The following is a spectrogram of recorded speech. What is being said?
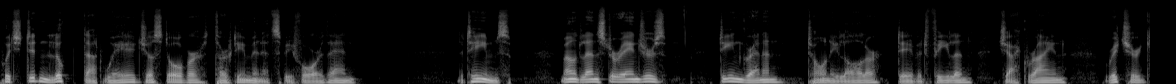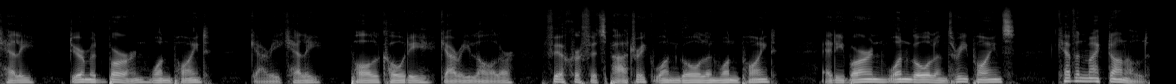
which didn't look that way just over 30 minutes before then. The teams Mount Leinster Rangers, Dean Grennan, Tony Lawler, David Phelan, Jack Ryan, Richard Kelly, Dermot Byrne, one point, Gary Kelly, Paul Cody, Gary Lawler, Fiachra Fitzpatrick, one goal and one point, Eddie Byrne, one goal and three points, Kevin MacDonald,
